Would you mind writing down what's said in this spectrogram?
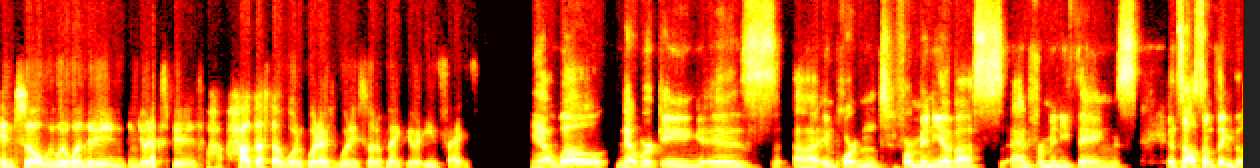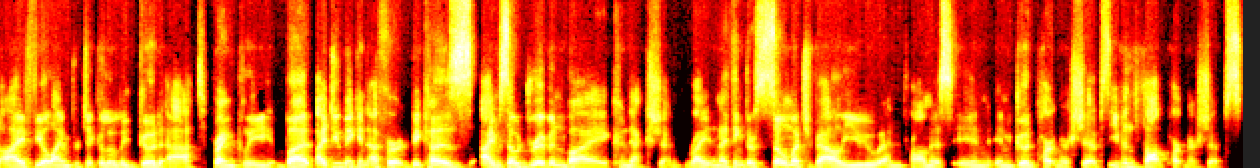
And so we were wondering, in your experience, how does that work? What is, what is sort of like your insights? Yeah, well, networking is uh, important for many of us and for many things. It's not something that I feel I'm particularly good at, frankly, but I do make an effort because I'm so driven by connection, right? And I think there's so much value and promise in, in good partnerships, even thought partnerships.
